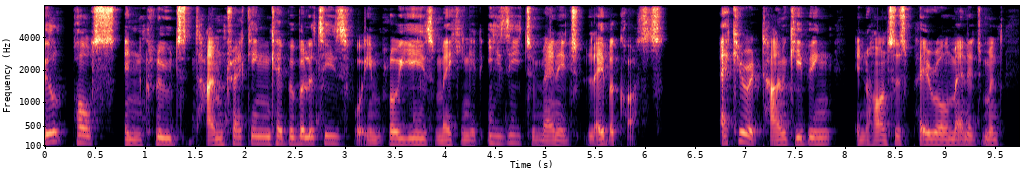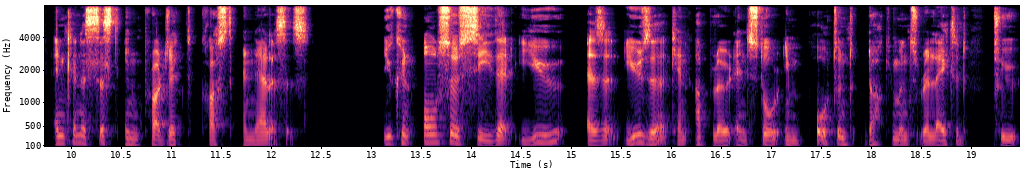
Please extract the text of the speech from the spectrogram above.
FieldPulse includes time tracking capabilities for employees, making it easy to manage labor costs. Accurate timekeeping enhances payroll management and can assist in project cost analysis. You can also see that you, as a user, can upload and store important documents related to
